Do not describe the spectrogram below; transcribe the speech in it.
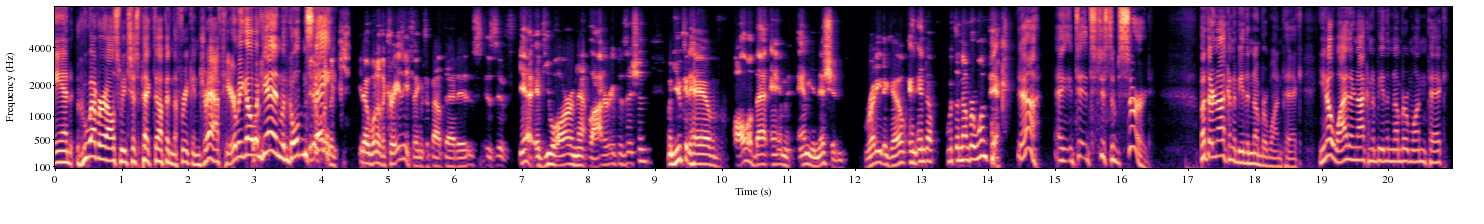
and whoever else we just picked up in the freaking draft. Here we go again with Golden You know, State. the, you know, one of the crazy things about that is, is if yeah, if you are in that lottery position, when you could have all of that am- ammunition ready to go and end up with the number one pick. Yeah, it's just absurd. But they're not going to be the number one pick. You know why they're not going to be the number one pick?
